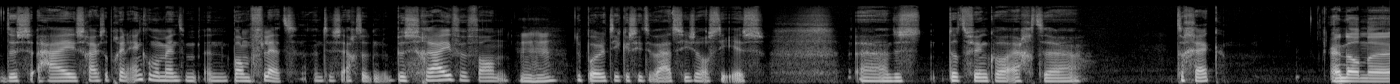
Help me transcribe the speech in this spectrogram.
Dus hij schrijft op geen enkel moment een, een pamflet. Het is echt het beschrijven van de politieke situatie zoals die is. Eh, dus dat vind ik wel echt eh, te gek. En dan eh,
